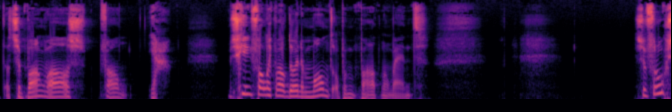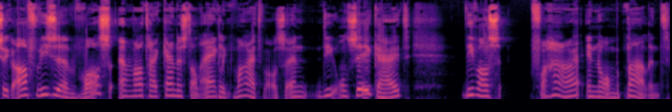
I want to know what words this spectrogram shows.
Dat ze bang was van, ja, misschien val ik wel door de mand op een bepaald moment. Ze vroeg zich af wie ze was en wat haar kennis dan eigenlijk waard was. En die onzekerheid, die was voor haar enorm bepalend.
